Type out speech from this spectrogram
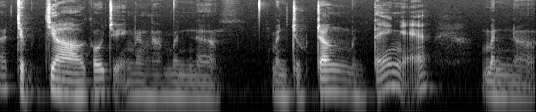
nó trực chờ câu chuyện rằng là mình ờ, mình trượt chân mình té ngã mình ờ,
